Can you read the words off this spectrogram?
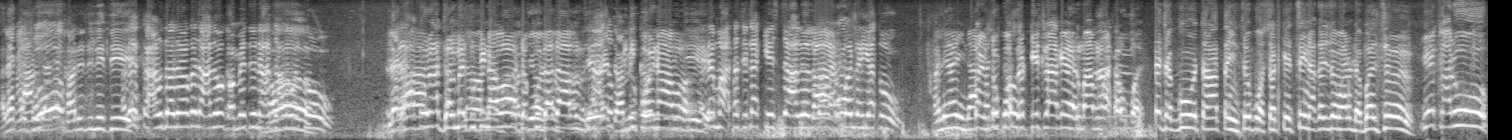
અલે કાળુ જો. દાદા ખરીદી લીધી. અલે કાળુ દાદા વગર દાદો ગમે તે ના જાવ તો ના કોઈ ના આવે. માથા જેટલા કેસ ચાલે ખબર નહીં હતો ત્રણસો પોસઠ કેસ લાગે માથા ઉપર જગ્ગુ તારા ત્રણસો પોસઠ કે છે એના તો મારો ડબલ છે એ કારું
